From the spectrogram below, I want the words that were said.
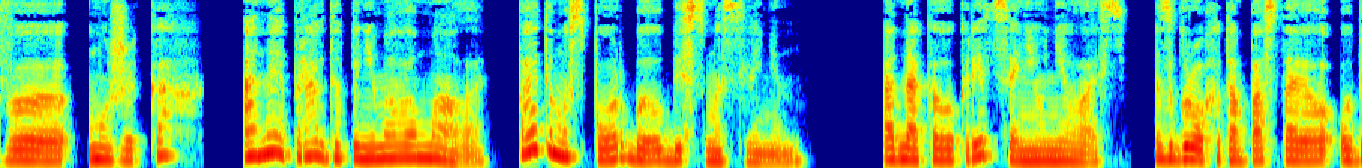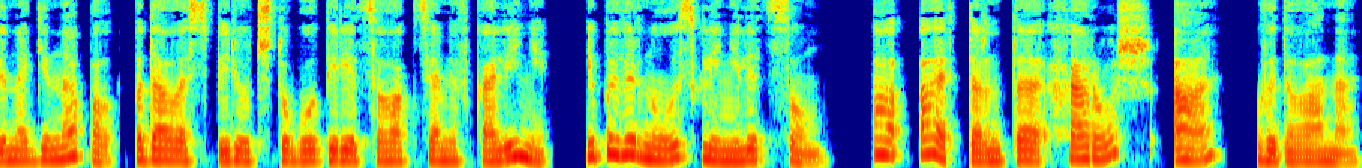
В мужиках она и правда понимала мало, поэтому спор был бессмысленен. Однако Лукреция не унялась. С грохотом поставила обе ноги на пол, подалась вперед, чтобы упереться локтями в колени, и повернулась к Лине лицом. «А Айрторн-то хорош, а?» – выдала она.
